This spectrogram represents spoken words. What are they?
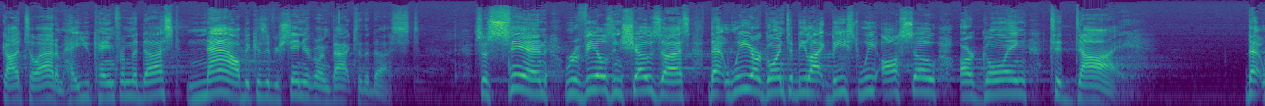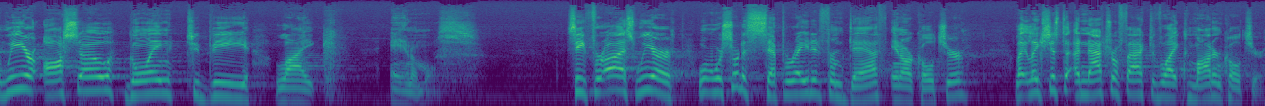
God tell Adam? Hey, you came from the dust. Now, because of your sin, you're going back to the dust. So sin reveals and shows us that we are going to be like beasts. We also are going to die. That we are also going to be like animals. See, for us, we are, we're sort of separated from death in our culture. Like, like it's just a natural fact of like modern culture.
